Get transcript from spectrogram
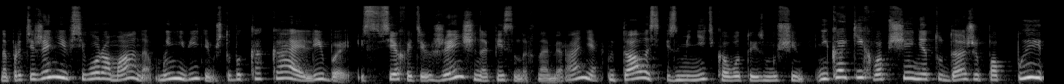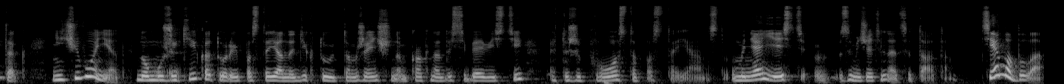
на протяжении всего романа мы не видим, чтобы какая-либо из всех этих женщин, описанных нами ранее, пыталась изменить кого-то из мужчин. Никаких вообще нету даже попыток Ничего нет. Но мужики, которые постоянно диктуют там женщинам, как надо себя вести, это же просто постоянство. У меня есть э, замечательная цитата. Тема была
